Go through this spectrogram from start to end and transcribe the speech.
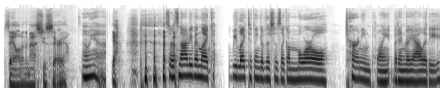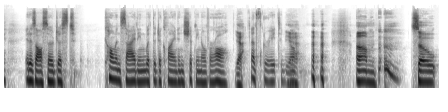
Salem in the Massachusetts area. Oh, yeah. Yeah. so it's not even like we like to think of this as like a moral turning point, but in reality, it is also just coinciding with the decline in shipping overall. yeah. That's great to know. Yeah. um, so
